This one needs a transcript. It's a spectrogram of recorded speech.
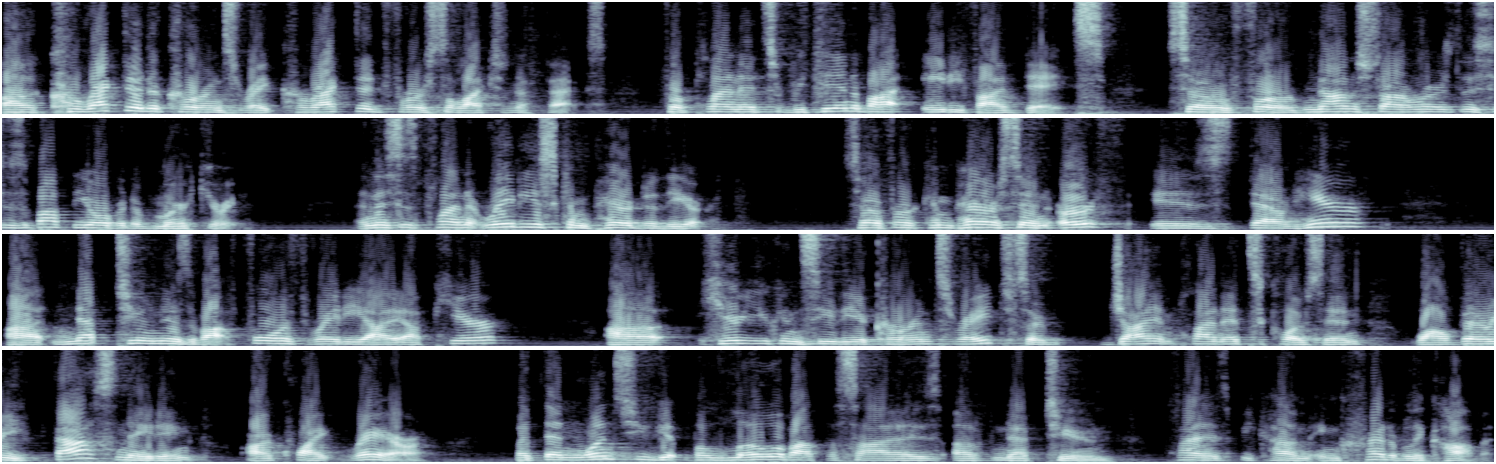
uh, corrected occurrence rate, corrected for selection effects, for planets within about 85 days. So for non-astronomers, this is about the orbit of Mercury. And this is planet radius compared to the Earth. So for comparison, Earth is down here. Uh, Neptune is about fourth radii up here. Uh, here you can see the occurrence rate. So giant planets close in, while very fascinating, are quite rare. But then once you get below about the size of Neptune, planets become incredibly common.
